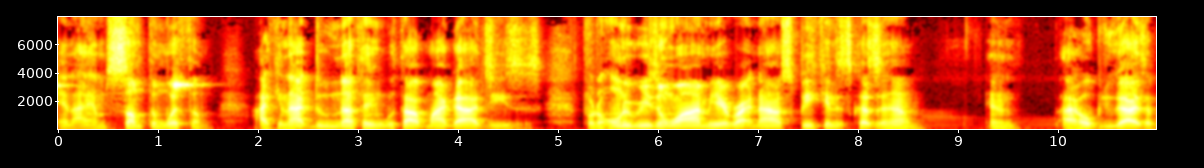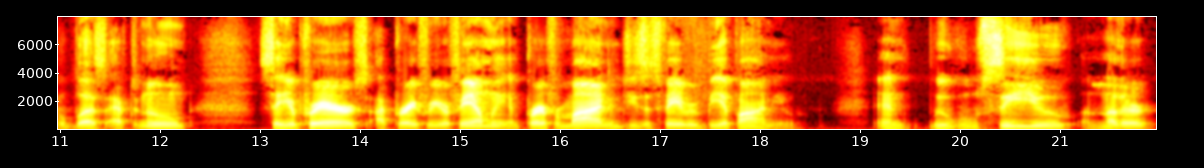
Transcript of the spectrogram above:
and I am something with them. I cannot do nothing without my God Jesus. For the only reason why I'm here right now speaking is because of Him. And I hope you guys have a blessed afternoon. Say your prayers. I pray for your family and pray for mine, and Jesus' favor be upon you. And we will see you another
